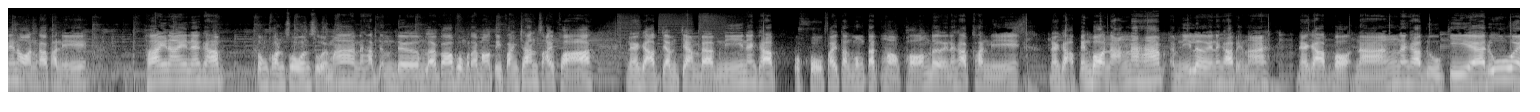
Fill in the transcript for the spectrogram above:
แน่นอนครับคันนี้ ภายในนะครับ ตรงคอนโซลสวยมากนะครับเดิมๆแล้วก็พวงมาลัยมัลติฟังก์ชันซ้ายขวานะครับแจ่มๆแบบนี้นะครับโอ้โหไฟตัดมงตัดหมอกพร้อมเลยนะครับคันนี้นะครับเป็นเบาะหนังนะครับ แบบนี้เลยนะครับเห็นไหม นะครับเบาะหนังนะครับดูเกียร์ด้วย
